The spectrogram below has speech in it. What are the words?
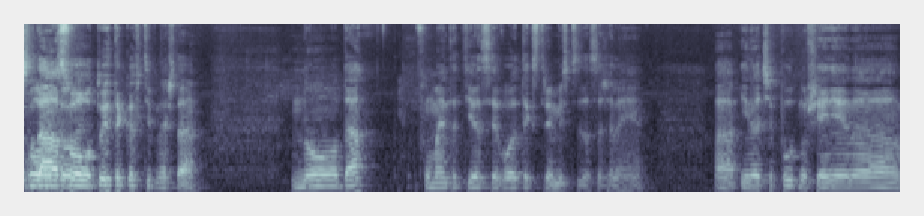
свобода на словото и такъв тип неща. Но да, в момента тия се водят екстремисти, за съжаление. А, иначе по отношение на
